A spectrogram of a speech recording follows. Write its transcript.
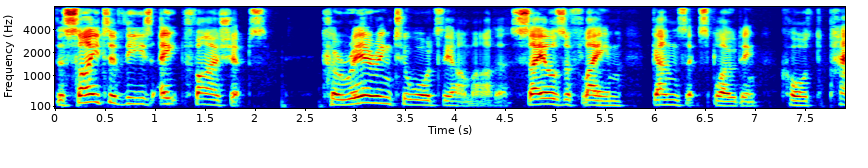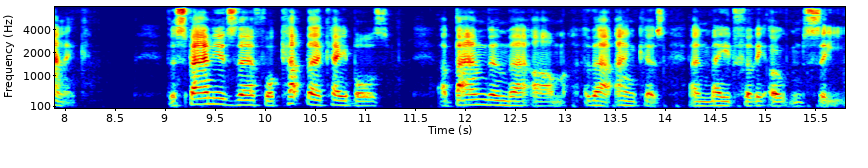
The sight of these eight fireships careering towards the Armada, sails aflame guns exploding caused panic. The Spaniards therefore cut their cables, abandoned their, arm, their anchors, and made for the open sea.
